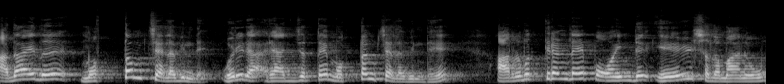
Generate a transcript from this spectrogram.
അതായത് മൊത്തം ചെലവിന്റെ ഒരു രാജ്യത്തെ മൊത്തം ചെലവിന്റെ അറുപത്തിരണ്ട് പോയിന്റ് ഏഴ് ശതമാനവും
